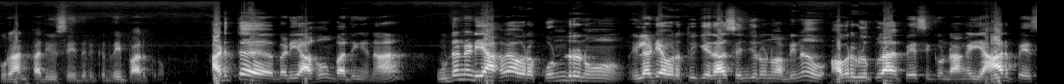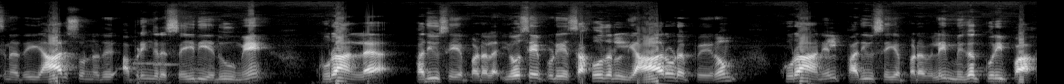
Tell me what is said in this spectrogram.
குரான் பதிவு செய்திருக்கிறதை பார்க்குறோம். அடுத்தபடியாகவும் பார்த்தீங்கன்னா உடனடியாகவே அவரை கொன்றணும். இல்லாட்டி அவரை தூக்கி ஏதாவது செஞ்சிடணும் அப்படின்னு அவர்களுக்குள்ளாக பேசிக்கொண்டாங்க. யார் பேசினது யார் சொன்னது அப்படிங்கிற செய்தி எதுவுமே குரானில் பதிவு செய்யப்படலை. யோசேப்புடைய சகோதரர்கள் யாரோட பேரும் குரானில் பதிவு செய்யப்படவில்லை. மிக குறிப்பாக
